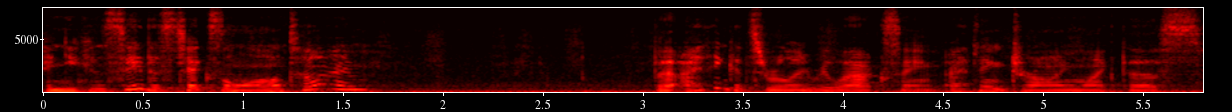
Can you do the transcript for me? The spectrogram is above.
And you can see this takes a long time. But I think it's really relaxing. I think drawing like this,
